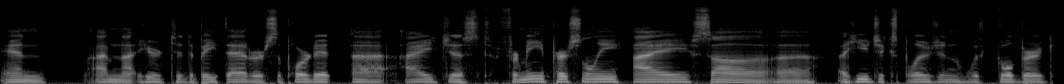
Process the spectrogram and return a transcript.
and I'm not here to debate that or support it. Uh, I just, for me personally, I saw uh, a huge explosion with Goldberg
